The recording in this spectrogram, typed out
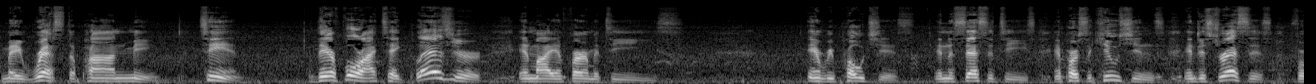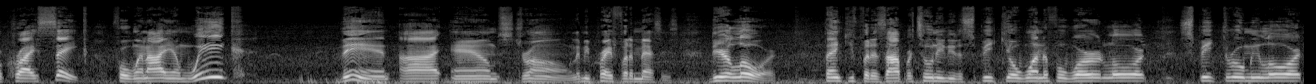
may rest upon me. 10. Therefore, I take pleasure in my infirmities, in reproaches, in necessities, in persecutions, in distresses for Christ's sake. For when I am weak, then I am strong. Let me pray for the message. Dear Lord, thank you for this opportunity to speak your wonderful word, Lord. Speak through me, Lord.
